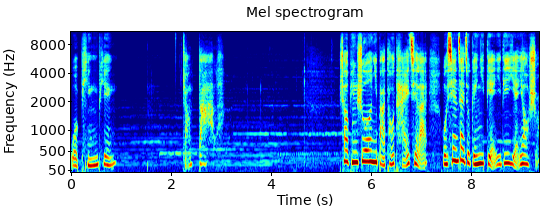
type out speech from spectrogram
我平平长大了。”少平说：“你把头抬起来，我现在就给你点一滴眼药水。”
